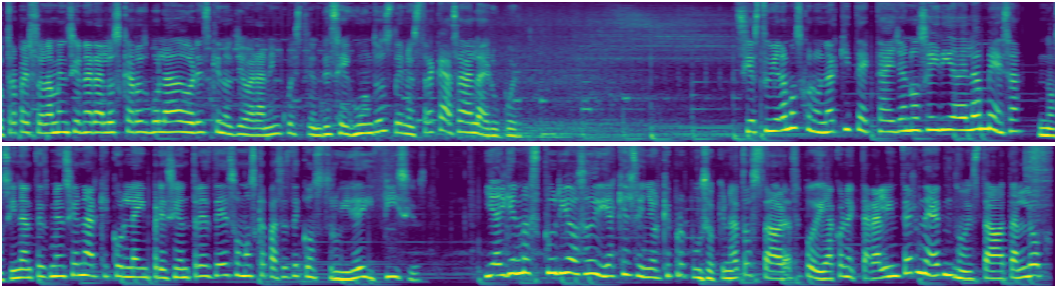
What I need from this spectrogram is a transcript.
Otra persona mencionará los carros voladores que nos llevarán en cuestión de segundos de nuestra casa al aeropuerto. Si estuviéramos con una arquitecta, ella no se iría de la mesa, no sin antes mencionar que con la impresión 3D somos capaces de construir edificios, y alguien más curioso diría que el señor que propuso que una tostadora se podía conectar al Internet no estaba tan loco.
